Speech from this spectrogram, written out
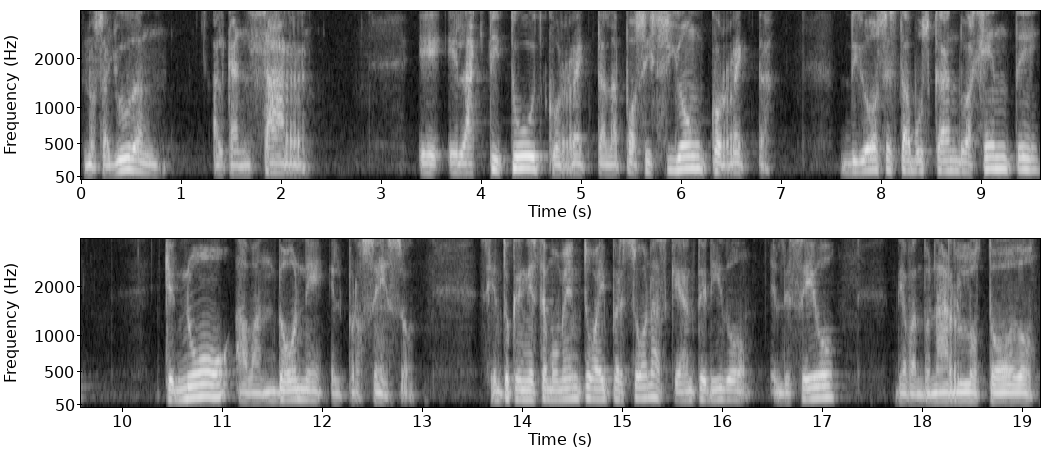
nos ayudan a alcanzar eh, la actitud correcta, la posición correcta Dios está buscando a gente que no abandone el proceso. Siento que en este momento hay personas que han tenido el deseo de abandonarlo todo,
